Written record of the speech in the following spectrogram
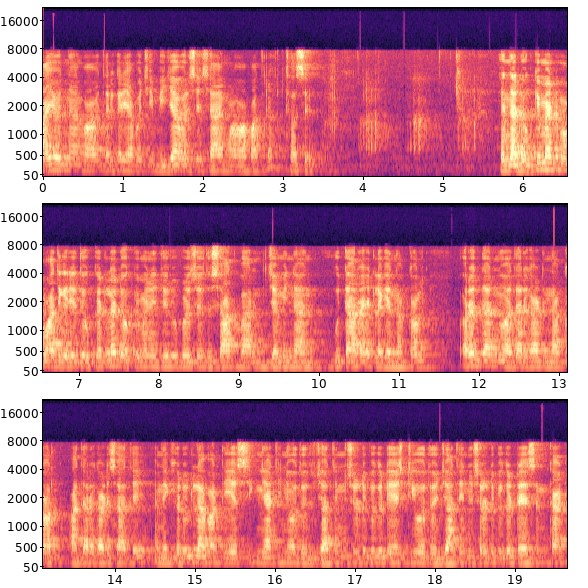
આ યોજના વાવેતર કર્યા પછી બીજા વર્ષે સહાય મળવાપાત્ર થશે. એના ડોક્યુમેન્ટમાં વાત કરીએ તો કેટલા ડોક્યુમેન્ટની જરૂર પડશે તો સાત બાર, જમીનના ઉતારા એટલે કે નકલ, અરજદારનું આધાર કાર્ડ, નકલ, આધાર કાર્ડ સાથે અને ખેડૂત લાભાર્થી એસસી જ્ઞાતિનો હોય તો જાતિનું સર્ટિફિકેટ એસટી હોય તો જાતિનું સર્ટિફિકેટ રેશન કાર્ડ.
